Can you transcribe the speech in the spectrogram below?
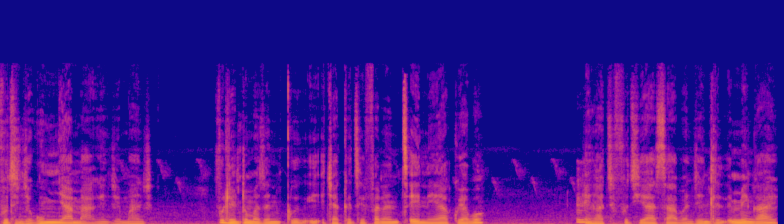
futhi nje kumnyama ke nje manje futhi lentombazane igqoke ijacket efana ntsene yakho yabo engathi futhi iyasaba nje indlela imi ngayo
